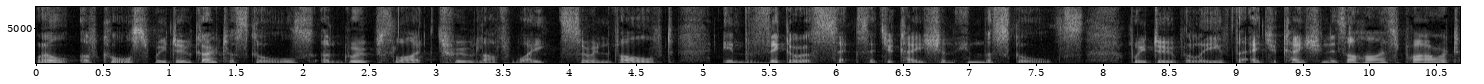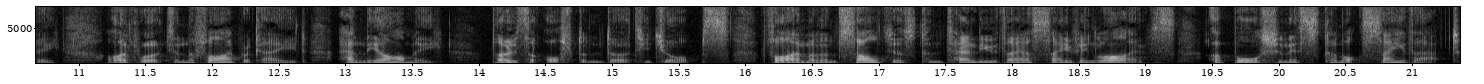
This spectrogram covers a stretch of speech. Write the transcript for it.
Well, of course, we do go to schools, and groups like True Love Waits are involved in vigorous sex education in the schools. We do believe that education is our highest priority. I've worked in the fire brigade and the army. Those are often dirty jobs. Firemen and soldiers can tell you they are saving lives. Abortionists cannot say that.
